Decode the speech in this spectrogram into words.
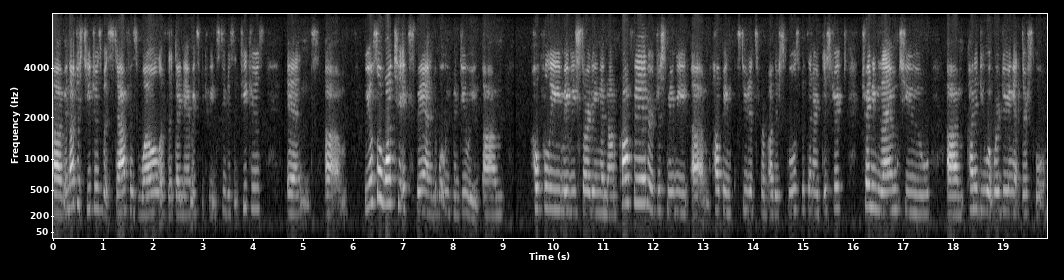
um, and not just teachers, but staff as well, of the dynamics between students and teachers. And um, we also want to expand what we've been doing. Um, hopefully maybe starting a nonprofit or just maybe um, helping students from other schools within our district, training them to um, kind of do what we're doing at their school.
